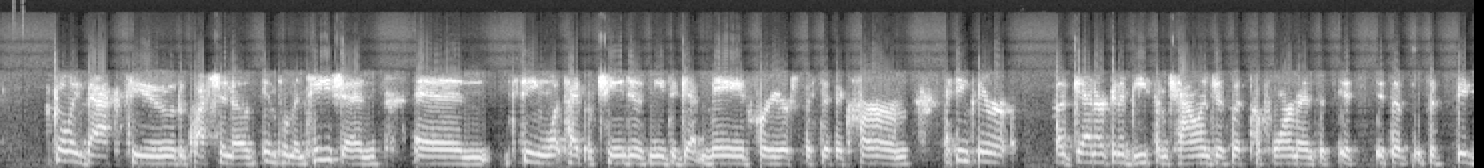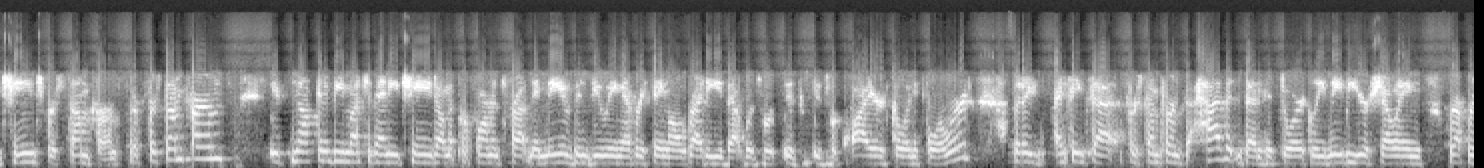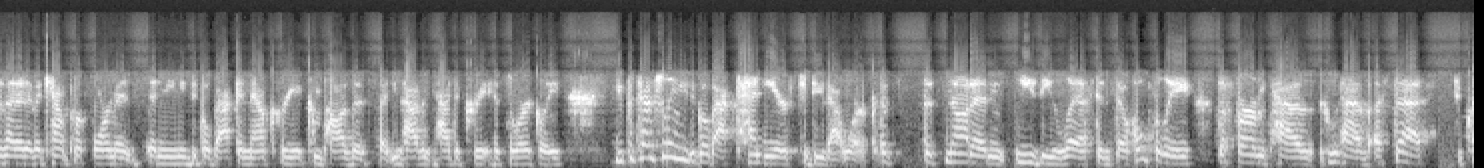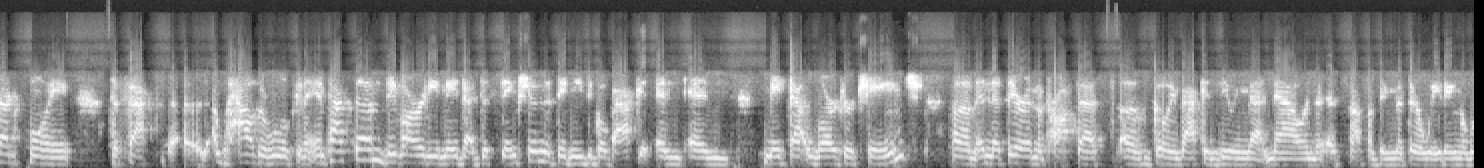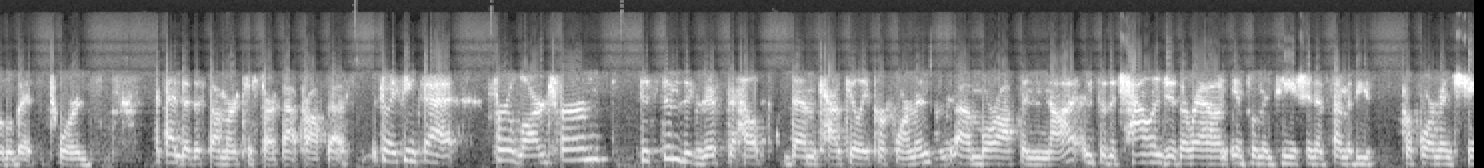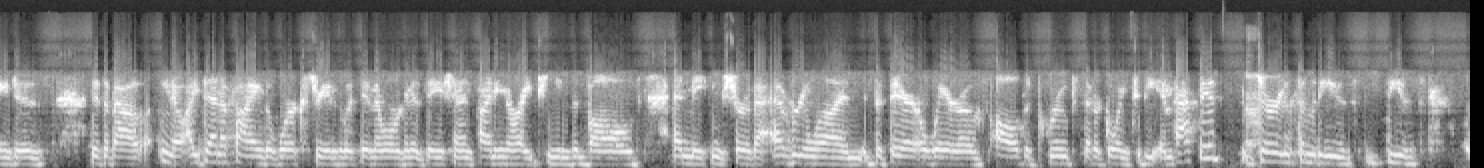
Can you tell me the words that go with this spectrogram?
going back to the question of implementation and seeing what type of changes need to get made for your specific firm, I think there again are going to be some challenges with performance. It's it's it's a it's a big change for some firms. But for some firms, it's not going to be much of any change on the performance front. They may have been doing everything already that was is, is required going forward. But I, I think that for some firms that haven't been historically, maybe you're showing representative account performance and you need to go back and now create composites that you haven't had to create historically. You potentially need to go back 10 years to do that work. That's that's not an easy lift. And so hopefully the firms have who have assessed to Craig's point the fact uh, how the rule is going to impact them, they've already made that distinction that they need to go back and and make that larger change, um, and that they're in the process of going back and doing that now, and it's not something that they're waiting a little bit towards end of the summer to start that process. So I think that for large firms, systems exist to help them calculate performance um, more often than not. And so the challenges around implementation of some of these performance changes is about you know identifying the work streams within their organization finding the right teams involved and making sure that everyone that they're aware of all the groups that are going to be impacted during some of these these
